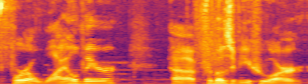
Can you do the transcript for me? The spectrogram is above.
for a while there, uh, for those of you who are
